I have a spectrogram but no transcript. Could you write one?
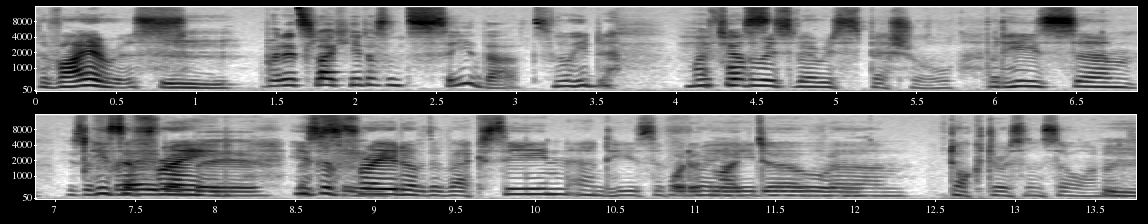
the virus. Mm. But it's like he doesn't see that. No, he. D- My He father just- is very special, but he's um, He's He's afraid. afraid. Of the he's vaccine. afraid of the vaccine, and he's What it might afraid do of and- um, doctors and so on. I Mm.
